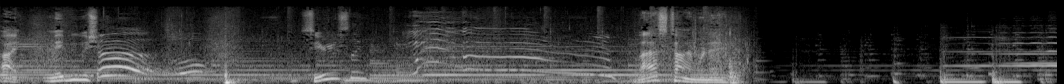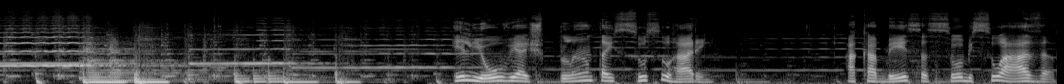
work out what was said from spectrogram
Hi, maybe we should. Seriously? Last time, Renee. Ele ouve as plantas sussurrarem. A cabeça sob sua asa,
